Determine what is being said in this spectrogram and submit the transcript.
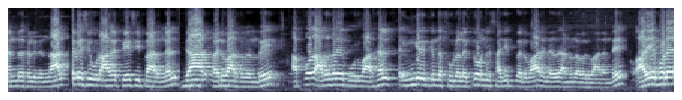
நண்பர்கள் இருந்தால் தொலைபேசி ஊடாக பேசி பாருங்கள் யார் வருவார்கள் என்று. அப்போது அவர்களே கூறுவார்கள் இங்கிருக்கின்ற சூழலுக்கு ஒன்று சஜித் வருவார் அல்லது அனுர வருவார் என்று. அதே போல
